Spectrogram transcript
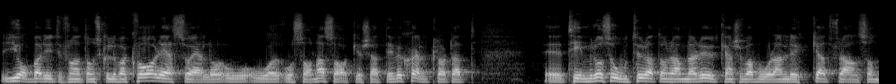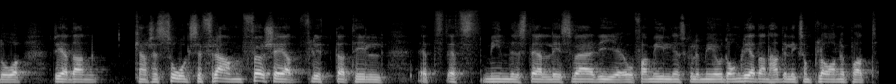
jobbade utifrån att de skulle vara kvar i SHL och, och, och, och sådana saker. Så att det är väl självklart att eh, Timrås otur att de ramlar ut kanske var våran lycka att Fransson då redan kanske såg sig framför sig att flytta till ett, ett mindre ställe i Sverige och familjen skulle med och de redan hade liksom planer på att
